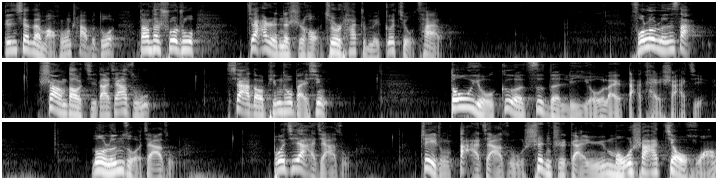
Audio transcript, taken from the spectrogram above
跟现在网红差不多。当他说出家人的时候，就是他准备割韭菜了。佛罗伦萨上到几大家族，下到平头百姓，都有各自的理由来大开杀戒。洛伦佐家族、波吉亚家族这种大家族，甚至敢于谋杀教皇。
